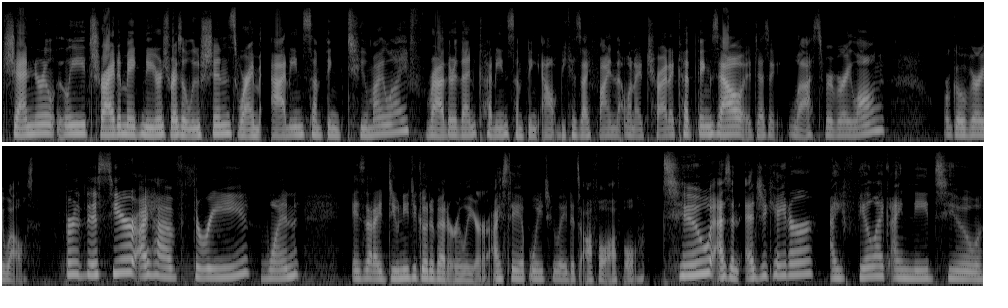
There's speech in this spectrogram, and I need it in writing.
generally try to make New Year's resolutions where I'm adding something to my life rather than cutting something out because I find that when I try to cut things out, it doesn't last for very long or go very well. For this year, I have three. One is that I do need to go to bed earlier. I stay up way too late. It's awful, awful. Two, as an educator, I feel like I need to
